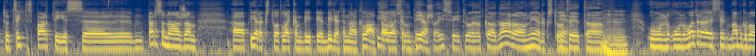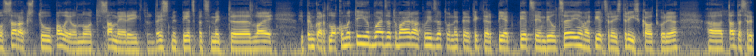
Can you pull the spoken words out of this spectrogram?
citas partijas eh, personāžam, pierakstot, laikam bija pie biļeta nāk klāt. Tā laikam tiešā izsvītrojot kādu ārā un ierakstot jā. vietā. Mm -hmm. un, un otrais ir apgabalu sarakstu palielinot samērīgi, tur 10, 15, lai ja pirmkārt lokomotīvu vajadzētu vairāk, līdz ar to nepietikt ar pie, pieciem vilcējiem vai 5 reizes 3 kaut kur. Ja? Tad tas arī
